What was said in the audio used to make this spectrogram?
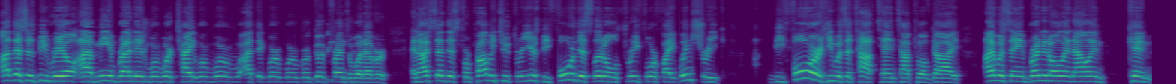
uh, let's just be real. Uh, me and Brendan, we're we're tight. We're we're I think we're we're we're good friends or whatever. And I've said this for probably two, three years before this little three, four fight win streak. Before he was a top 10, top 12 guy, I was saying Brendan All in Allen can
